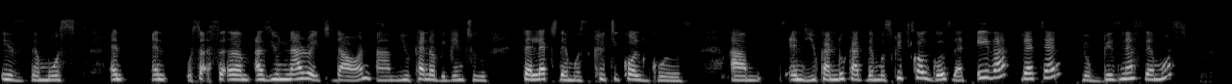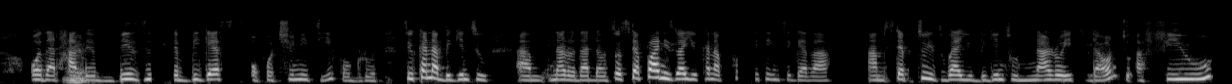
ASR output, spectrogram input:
is the most and and so, so, um, as you narrow it down um, you kind of begin to select the most critical goals um, and you can look at the most critical goals that either threaten your business the most or that have yeah. the business the biggest opportunity for growth. So you kind of begin to um, narrow that down. So step one is where you kind of put everything together. Um, step two is where you begin to narrow it down to a few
